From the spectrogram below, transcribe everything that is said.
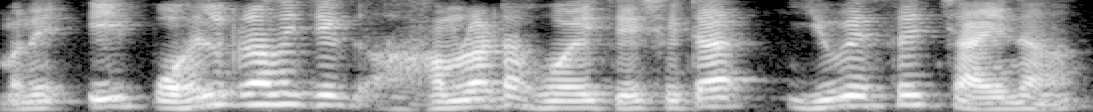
মানে এই পহেলগ্রামে যে হামলাটা হয়েছে, সেটা ইউএসএ চায়না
